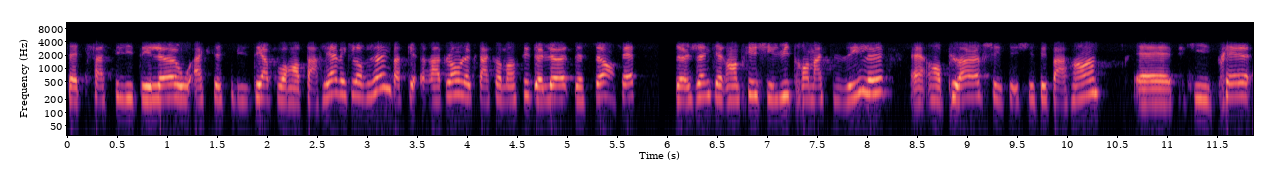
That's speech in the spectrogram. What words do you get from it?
cette facilité-là ou accessibilité à pouvoir en parler avec leurs jeunes, parce que rappelons que ça a commencé de là, de ça, en fait, d'un jeune qui est rentré chez lui traumatisé, là, euh, en pleurs chez, chez ses parents, euh, puis qui serait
